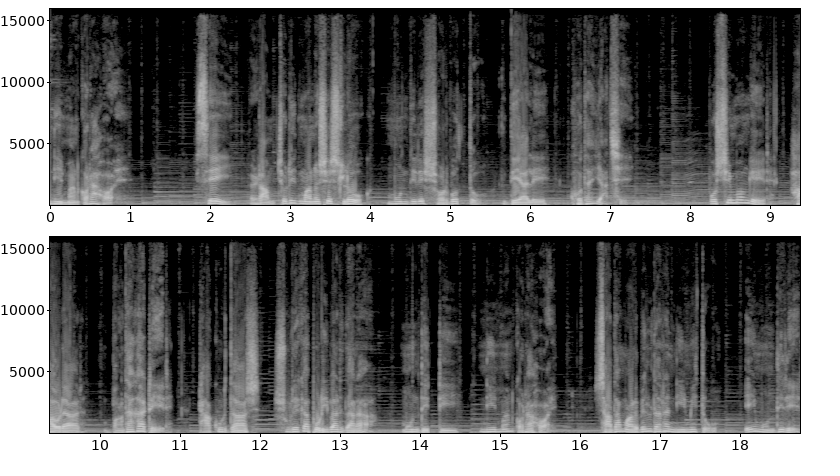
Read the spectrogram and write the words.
নির্মাণ করা হয়। সেই রামচরিত মানুষের শ্লোক মন্দিরের সর্বত্র দেয়ালে খোদাই আছে। পশ্চিমবঙ্গের হাওড়ার বাঁধাঘাটের ঠাকুরদাস, সুরেখা পরিবার দ্বারা মন্দিরটি নির্মাণ করা হয়। সাদা মার্বেল দ্বারা নির্মিত এই মন্দিরের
